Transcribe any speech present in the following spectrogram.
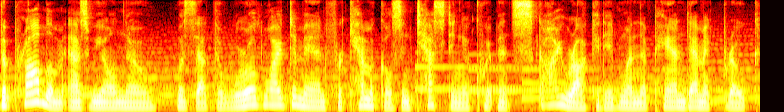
The problem, as we all know, was that the worldwide demand for chemicals and testing equipment skyrocketed when the pandemic broke.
